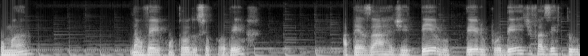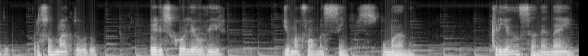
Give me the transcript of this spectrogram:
humano, não veio com todo o seu poder, apesar de tê-lo ter o poder de fazer tudo, transformar tudo, ele escolheu vir de uma forma simples, humana. Criança, neném,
